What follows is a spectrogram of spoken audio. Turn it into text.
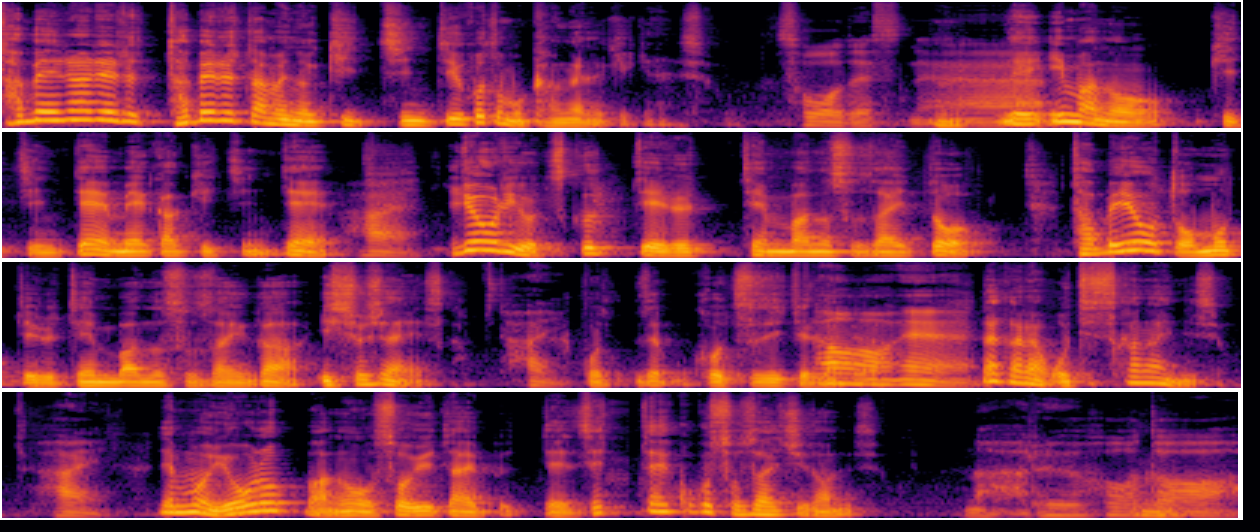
食べられる、食べるためのキッチンっていうことも考えなきゃいけないんですよ。そうですね。で、今のキッチンって、メーカーキッチンって、はい。料理を作っている天板の素材と、食べようと思っている天板の素材が一緒じゃないですか。はい。こう全部こう続いてるだけだああ、ええ。だから落ち着かないんですよ。はい。でもヨーロッパのそういうタイプって絶対ここ素材違うんですよ。なるほど。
